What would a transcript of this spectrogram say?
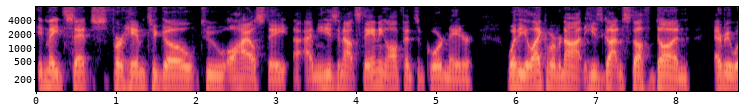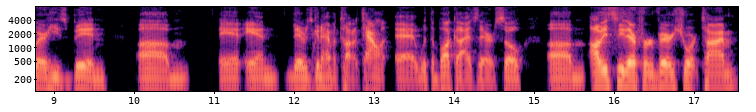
it made sense for him to go to Ohio State. I mean, he's an outstanding offensive coordinator. Whether you like him or not, he's gotten stuff done everywhere he's been. Um, and and there's going to have a ton of talent uh, with the Buckeyes there. So um, obviously there for a very short time,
